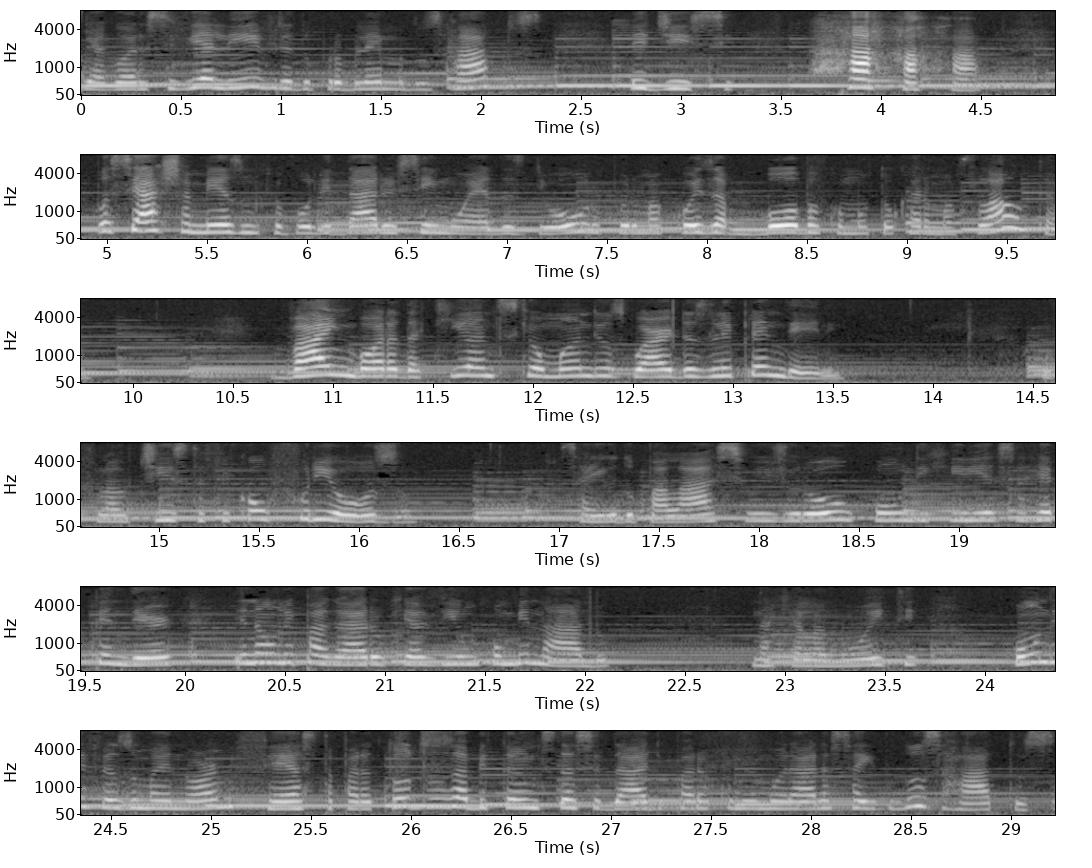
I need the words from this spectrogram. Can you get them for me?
e agora se via livre do problema dos ratos, lhe disse: Ha ha ha! Você acha mesmo que eu vou lhe dar os cem moedas de ouro por uma coisa boba como tocar uma flauta? Vá embora daqui antes que eu mande os guardas lhe prenderem. O flautista ficou furioso. Saiu do palácio e jurou ao conde que iria se arrepender e não lhe pagar o que haviam combinado. Naquela noite, Conde fez uma enorme festa para todos os habitantes da cidade para comemorar a saída dos ratos.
